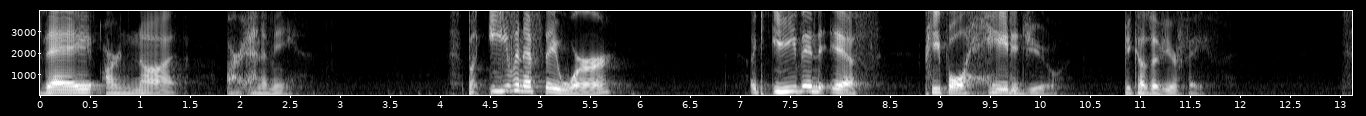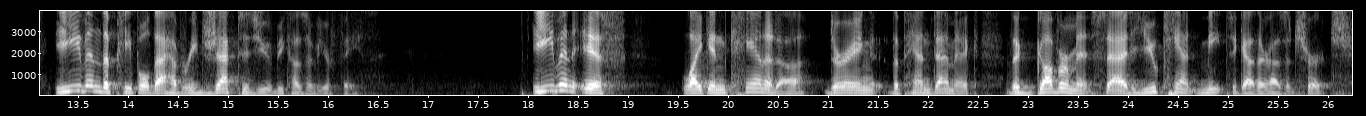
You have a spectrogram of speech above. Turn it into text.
they are not our enemy. But even if they were, like, even if people hated you because of your faith, even the people that have rejected you because of your faith, even if like in Canada during the pandemic, the government said you can't meet together as a church.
